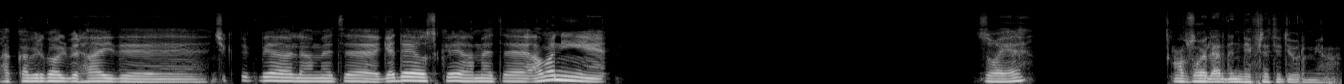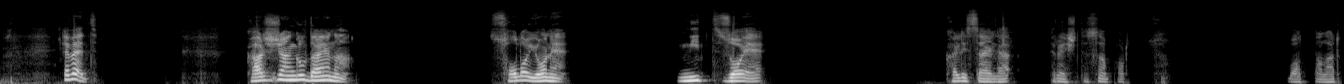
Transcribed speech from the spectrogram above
Dakika bir gol bir haydi. Çıktık bir alamete. Gidiyoruz kıyamete. Ama niye? Zoe. Abi Zoe'lerden nefret ediyorum ya. Evet. Karşı jungle Diana. Solo Yone. Mid Zoe. Kalisa ile Thresh'te support. Bottalar.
